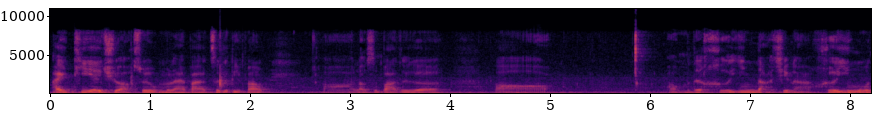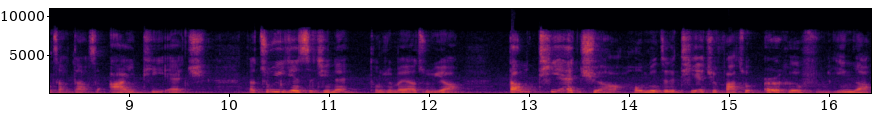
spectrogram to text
，i t h 啊，所以我们来把这个地方啊，老师把这个啊，把我们的合音拿进来，合音我们找到是 i t h。那注意一件事情呢，同学们要注意啊，当 t h 啊后面这个 t h 发出二合辅音啊，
